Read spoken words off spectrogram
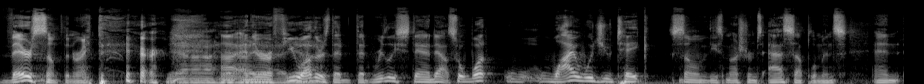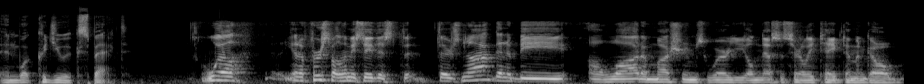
there's something right there. Yeah, yeah uh, and there are a few others that that really stand out. So what why would you take some of these mushrooms as supplements and and what could you expect? Well you know, first of all, let me say this: there's not going to be a lot of mushrooms where you'll necessarily take them and go,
